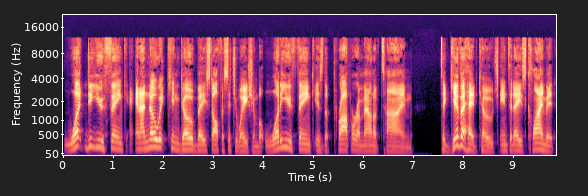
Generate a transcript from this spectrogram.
What do you think? And I know it can go based off a situation, but what do you think is the proper amount of time to give a head coach in today's climate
